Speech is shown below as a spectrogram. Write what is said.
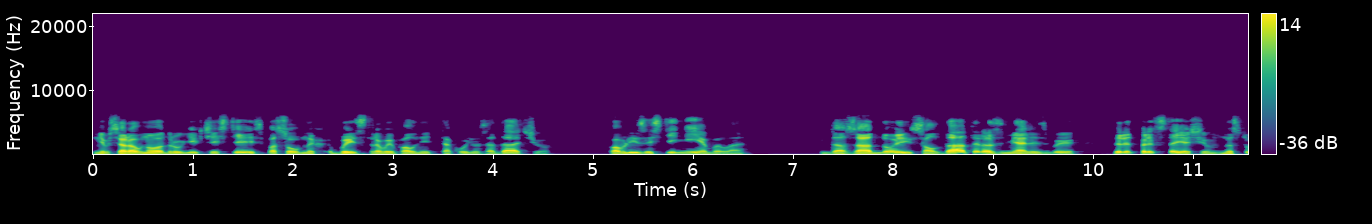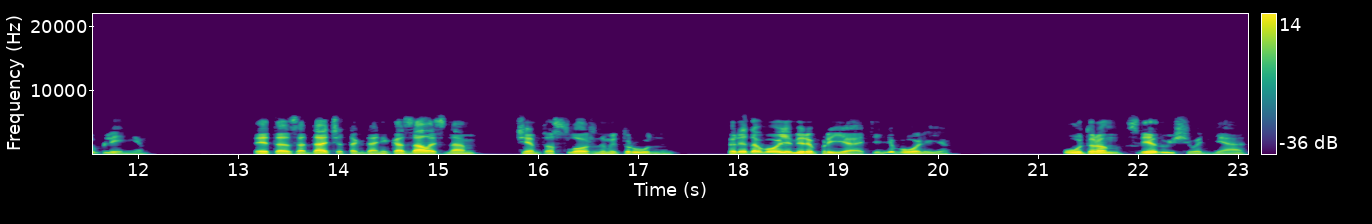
не все равно других частей, способных быстро выполнить такую задачу, поблизости не было. Да заодно и солдаты размялись бы перед предстоящим наступлением. Эта задача тогда не казалась нам чем-то сложным и трудным. Рядовое мероприятие, не более. Утром следующего дня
